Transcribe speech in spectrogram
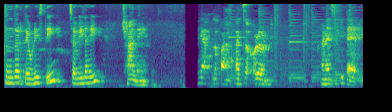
सुंदर तेवढीच ती चवीलाही छान आहे. हे आपलं पालकाचं अळण खाण्यासाठी तयार आहे.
